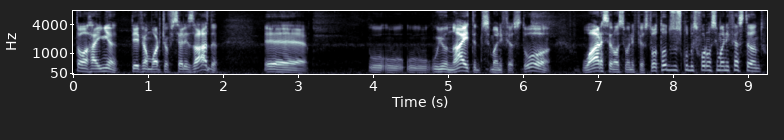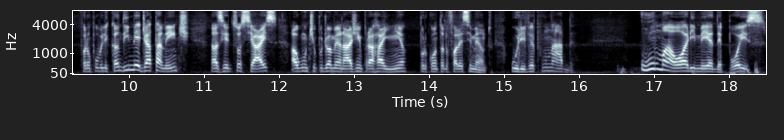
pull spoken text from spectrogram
Então a rainha teve a morte oficializada, é, o, o- o- United se manifestou, o Arsenal se manifestou, todos os clubes foram se manifestando, foram publicando imediatamente nas redes sociais algum tipo de homenagem para a rainha por conta do falecimento. O Liverpool nada. Uma hora e meia depois,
